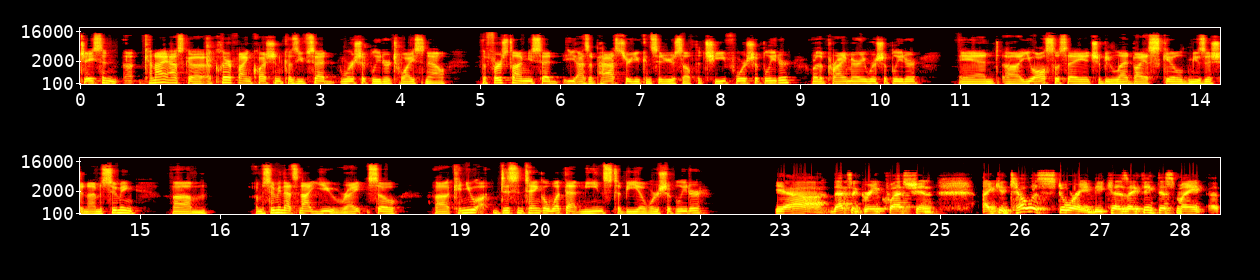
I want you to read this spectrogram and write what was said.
Jason, uh, can I ask a, a clarifying question? Because you've said worship leader twice now. the first time you said as a pastor you consider yourself the chief worship leader or the primary worship leader, and uh, you also say it should be led by a skilled musician. I'm assuming, um, I'm assuming that's not you, right? So, uh, can you disentangle what that means to be a worship leader? Yeah, that's a great question. I could tell a story because I think this might uh,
